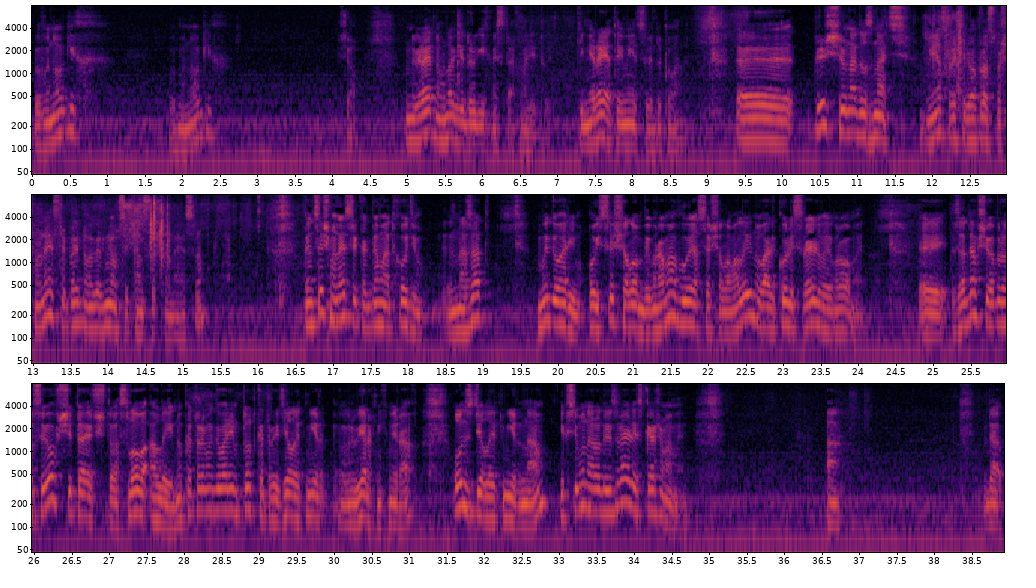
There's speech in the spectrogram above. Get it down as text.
в многих, в многих, все, ну, вероятно, в многих других местах молитвы. Кенере это имеется в виду Кавана. Э, прежде всего, надо знать, меня спросили вопрос по Шманесре, поэтому вернемся к концу Шманесра. В конце Шманесры, когда мы отходим назад – мы говорим «Ой, се шалом бимрама, вуя се шалом алейну, валь коль Исраэль ваимроме». Э, задавший вопрос Иов считает, что слово «алейну», которое мы говорим, тот, который делает мир в верхних мирах, он сделает мир нам и всему народу Израиля, скажем «Амен». А. Да.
